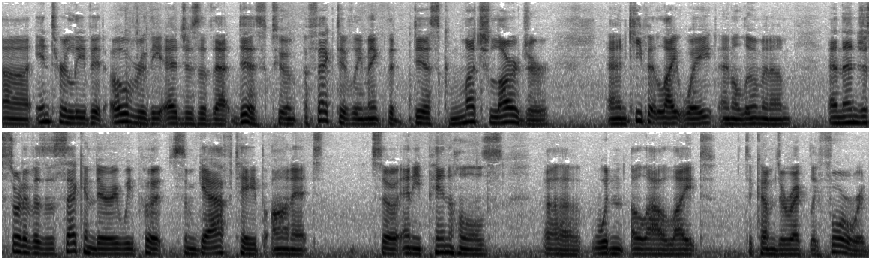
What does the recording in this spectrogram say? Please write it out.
uh, interleave it over the edges of that disc to effectively make the disc much larger and keep it lightweight and aluminum. And then, just sort of as a secondary, we put some gaff tape on it so any pinholes uh, wouldn't allow light to come directly forward.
